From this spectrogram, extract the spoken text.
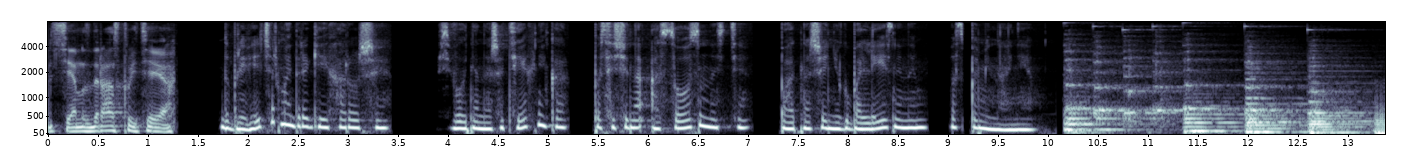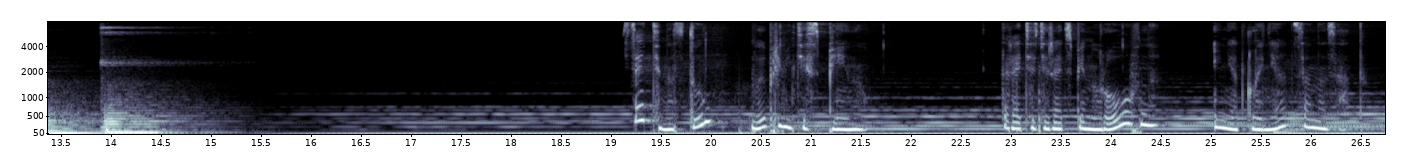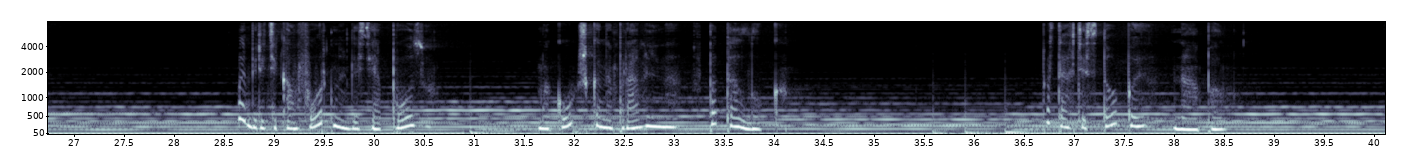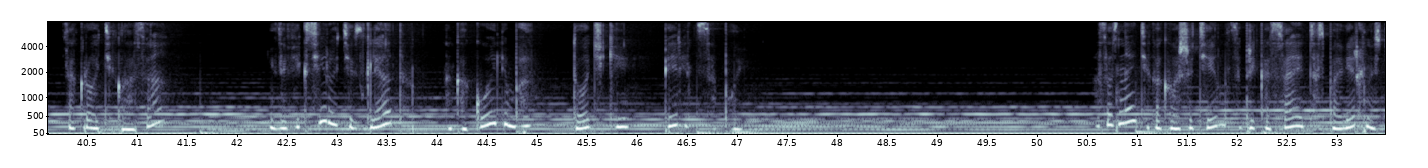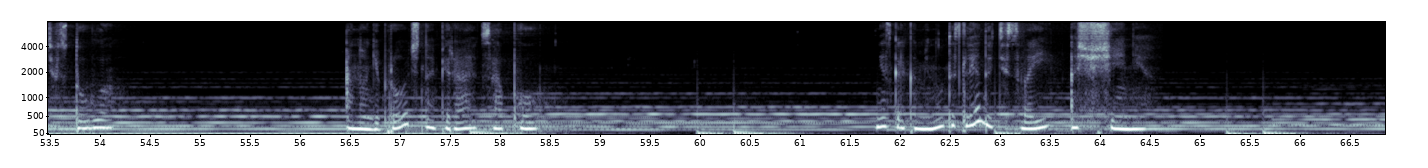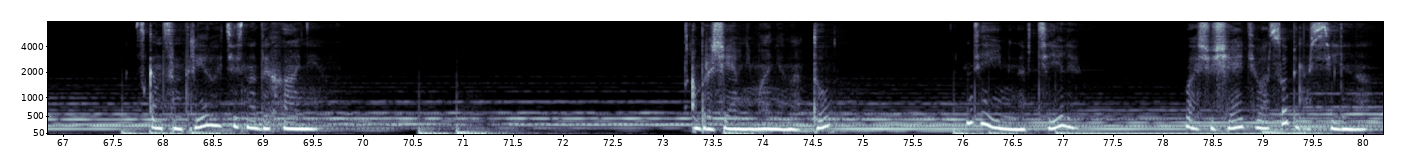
Всем здравствуйте! Добрый вечер, мои дорогие хорошие! Сегодня наша техника посвящена осознанности по отношению к болезненным воспоминаниям. Сядьте на стул, выпрямите спину. Старайтесь держать спину ровно и не отклоняться назад. Выберите комфортную для себя позу. Макушка направлена в потолок. Поставьте стопы на пол. Закройте глаза и зафиксируйте взгляд на какой-либо точке перед собой. Осознайте, как ваше тело соприкасается с поверхностью стула, а ноги прочно опираются о пол. Несколько минут исследуйте свои ощущения. Сконцентрируйтесь на дыхании. Обращая внимание на то, где именно в теле вы ощущаете его особенно сильно –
